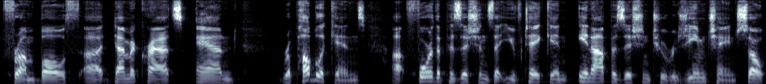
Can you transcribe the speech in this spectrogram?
from both uh, Democrats and Republicans uh, for the positions that you've taken in opposition to regime change. So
